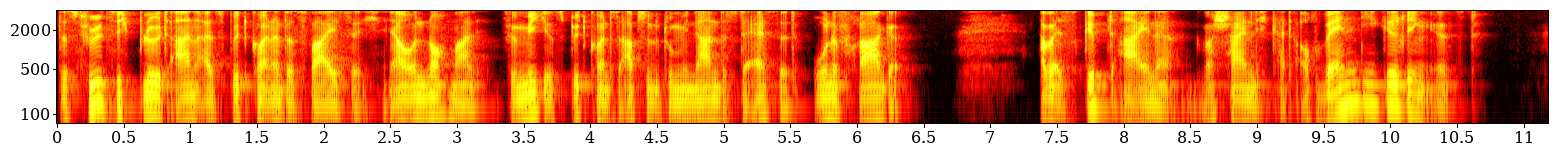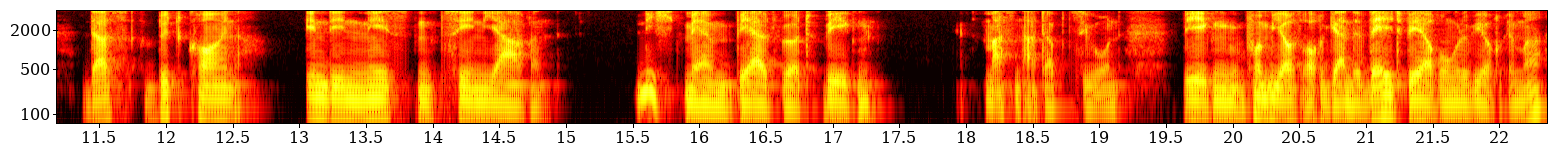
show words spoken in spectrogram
das fühlt sich blöd an als Bitcoiner, das weiß ich. Ja, und nochmal, für mich ist Bitcoin das absolut dominanteste Asset, ohne Frage. Aber es gibt eine Wahrscheinlichkeit, auch wenn die gering ist, dass Bitcoin in den nächsten zehn Jahren nicht mehr wert wird wegen Massenadaption, wegen von mir aus auch gerne Weltwährung oder wie auch immer,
